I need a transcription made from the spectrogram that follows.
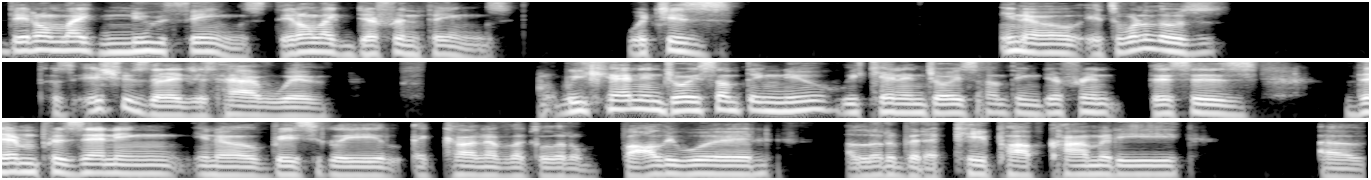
they don't like new things. They don't like different things which is you know it's one of those those issues that i just have with we can enjoy something new. We can enjoy something different. This is them presenting, you know, basically like kind of like a little Bollywood, a little bit of K-pop comedy, uh,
